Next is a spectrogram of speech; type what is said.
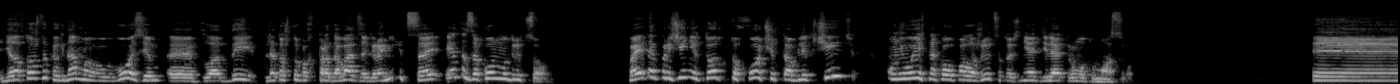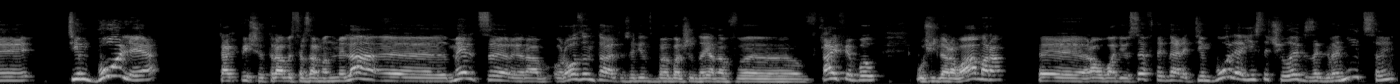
Дело в том, что когда мы вывозим э, плоды для того, чтобы их продавать за границей, это закон мудрецов. По этой причине тот, кто хочет облегчить, у него есть на кого положиться, то есть не отделять трумоту массу. Э, тем более, как пишет Рав Сарзальман э, Мельцер и Рав Розенталь, то есть один из больших даянов э, в Хайфе был, учитель Рава Амара, э, Рав Вади Юсеф и так далее. Тем более, если человек за границей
